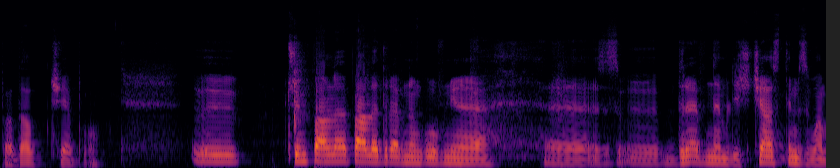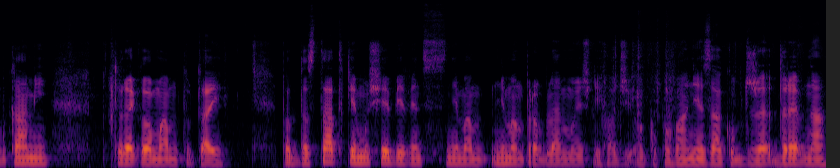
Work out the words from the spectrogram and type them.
podał ciepło. Y, Czym palę? Palę drewnem głównie e, z drewnem liściastym, z łamkami, którego mam tutaj pod dostatkiem u siebie, więc nie mam, nie mam problemu, jeśli chodzi o kupowanie, zakup drewna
